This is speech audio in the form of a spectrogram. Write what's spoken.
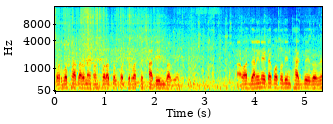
সর্বসাধারণ এখন চলাচল করতে পারছে স্বাধীনভাবে। আবার জানি না এটা কতদিন থাকবে এভাবে।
